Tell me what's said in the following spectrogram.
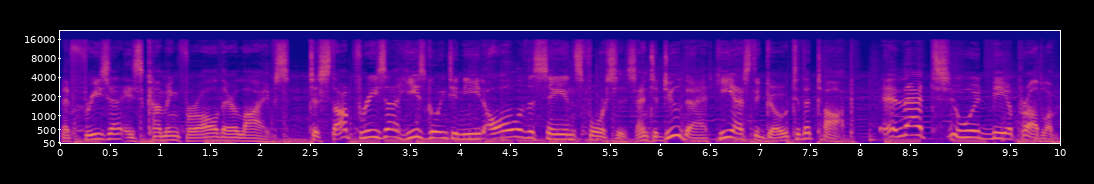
that Frieza is coming for all their lives. To stop Frieza, he's going to need all of the Saiyans' forces, and to do that, he has to go to the top. And that would be a problem.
